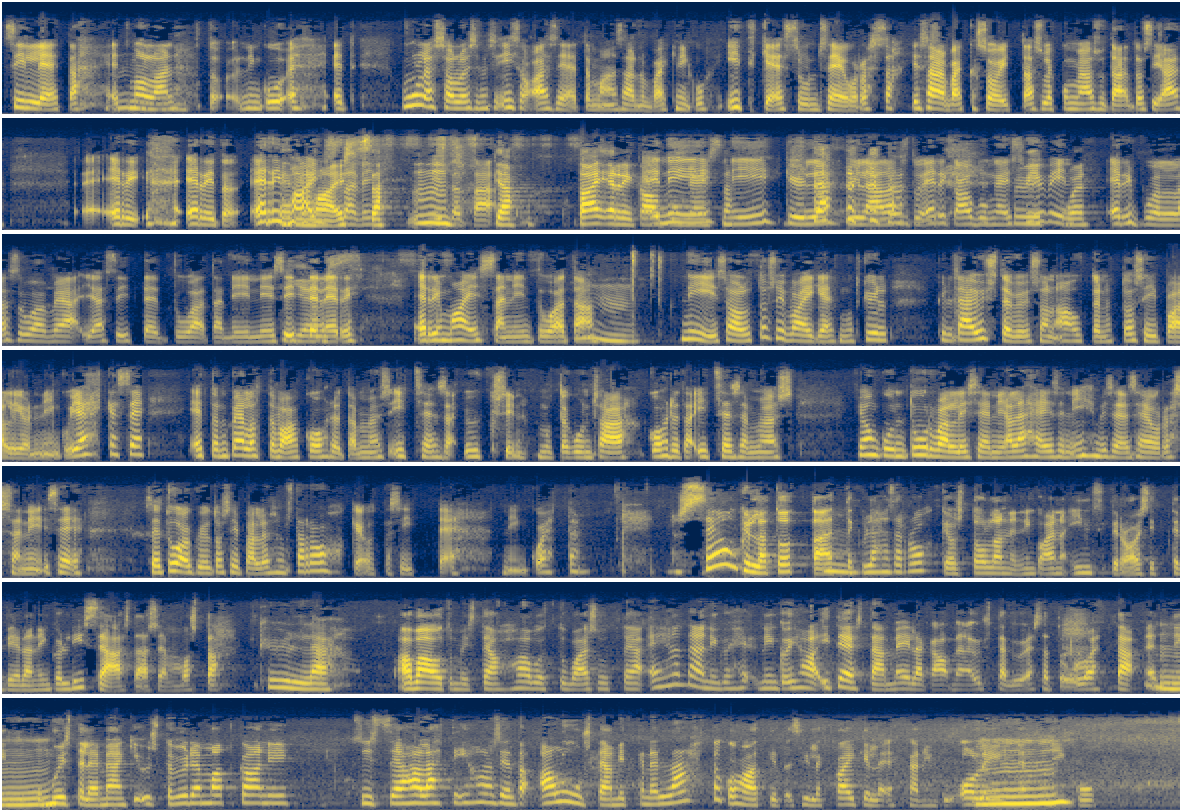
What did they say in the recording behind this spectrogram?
sille, että, että mm. me ollaan, to, niin kuin, että mulle se on ollut esimerkiksi iso asia, että mä oon saanut vaikka niin kuin itkeä sun seurassa ja saan vaikka soittaa sulle, kun me asutaan tosiaan eri, eri, eri, eri maissa. maissa. Niin, mm. niin, tota, ja, tai eri kaupungeissa. Niin, niin kyllä, kyllä on asuttu eri kaupungeissa hyvin eri puolella Suomea ja sitten, tuota, niin, niin sitten yes. eri, eri maissa, niin, tuota, mm. niin se on ollut tosi vaikeaa, mutta kyllä, kyllä tämä ystävyys on auttanut tosi paljon. Niin kuin, ja ehkä se, että on pelottavaa kohdata myös itsensä yksin, mutta kun saa kohdata itsensä myös jonkun turvallisen ja läheisen ihmisen seurassa, niin se, se tuo kyllä tosi paljon semmoista rohkeutta sitten. Niin kuin, että... No se on kyllä totta, että mm. kyllähän se rohkeus tollainen niin aina inspiroi sitten vielä niin lisää sitä semmoista kyllä. Avautumista ja haavoittuvaisuutta. Ja eihän tämä niin kuin, niin kuin ihan itsestään meilläkään meidän ystävyydessä tullut, että, että mm. niin kuin, kun muistelee meidänkin ystävyyden matkaa, niin siis sehän lähti ihan sieltä alusta ja mitkä ne lähtökohdatkin sille kaikille ehkä niin kuin oli. Mm. Että niin kuin,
